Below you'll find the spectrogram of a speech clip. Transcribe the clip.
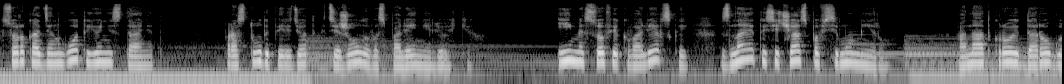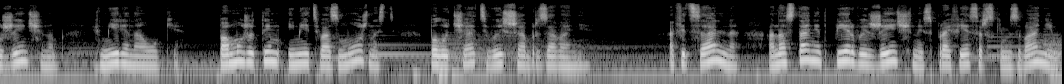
В 41 год ее не станет. Простуда перейдет в тяжелое воспаление легких. Имя Софьи Ковалевской знают и сейчас по всему миру. Она откроет дорогу женщинам в мире науки, поможет им иметь возможность получать высшее образование. Официально она станет первой женщиной с профессорским званием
